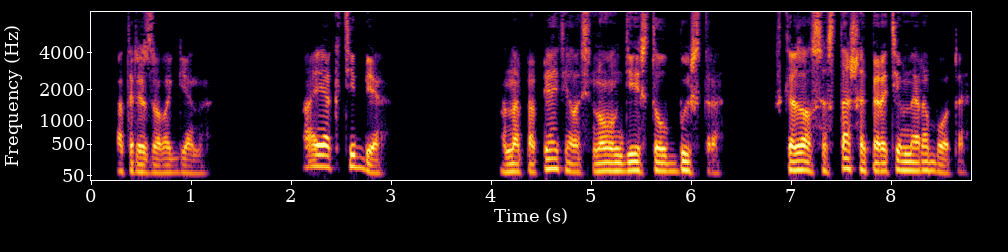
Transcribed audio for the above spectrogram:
— отрезала Гена. «А я к тебе», она попятилась, но он действовал быстро. Сказался стаж оперативной работы.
